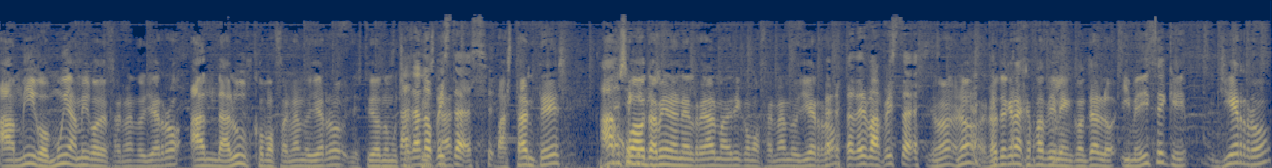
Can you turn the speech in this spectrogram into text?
amigo, muy amigo de Fernando Hierro, andaluz como Fernando Hierro, le estoy dando muchas dando pistas, bastantes. Ha jugado también en el Real Madrid como Fernando Hierro. No, no, no te creas que es fácil encontrarlo. Y me dice que Hierro,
